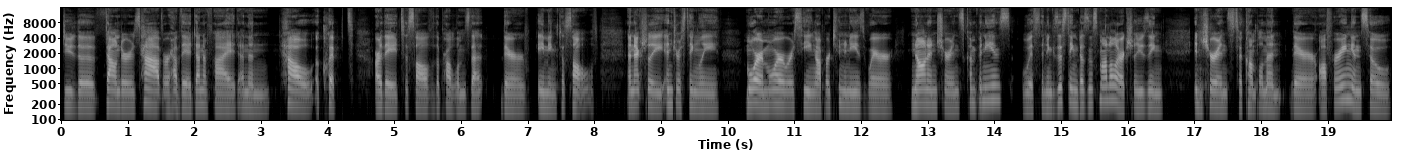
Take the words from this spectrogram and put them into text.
do the founders have or have they identified? And then how equipped are they to solve the problems that they're aiming to solve? And actually, interestingly, more and more we're seeing opportunities where non insurance companies with an existing business model are actually using insurance to complement their offering. And so,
